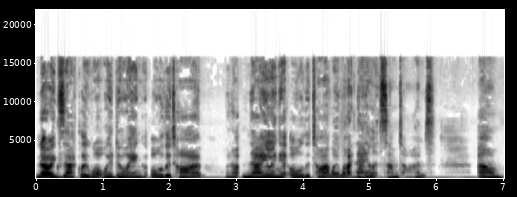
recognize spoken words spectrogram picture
know exactly what we're doing all the time. We're not nailing it all the time. We might nail it sometimes, um,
